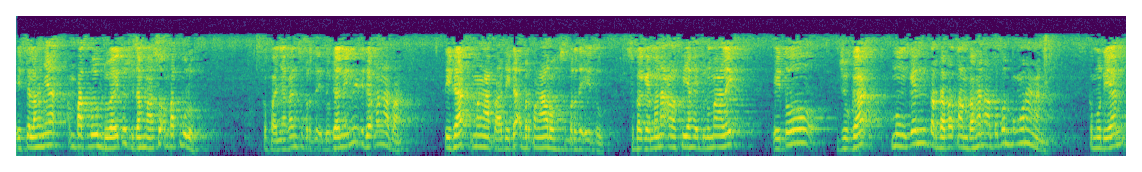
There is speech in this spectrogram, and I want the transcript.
istilahnya 42 itu sudah masuk 40. Kebanyakan seperti itu dan ini tidak mengapa. Tidak mengapa, tidak berpengaruh seperti itu. Sebagaimana Alfiyah Ibnu Malik itu juga mungkin terdapat tambahan ataupun pengurangan. Kemudian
